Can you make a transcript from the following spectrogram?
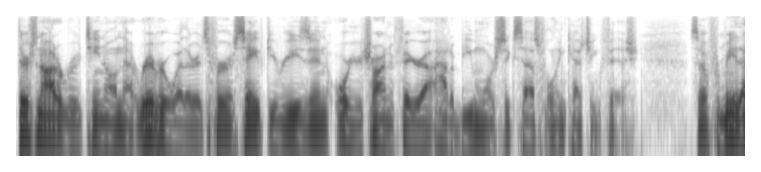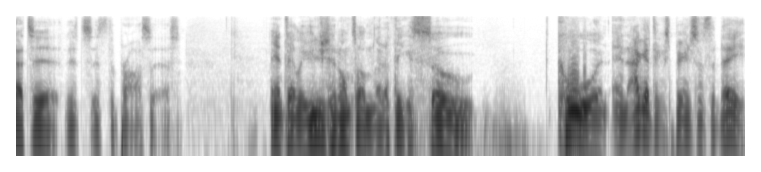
There's not a routine on that river, whether it's for a safety reason or you're trying to figure out how to be more successful in catching fish. So for me, that's it. It's it's the process. And Taylor, you just hit on something that I think is so cool, and, and I got to experience this today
